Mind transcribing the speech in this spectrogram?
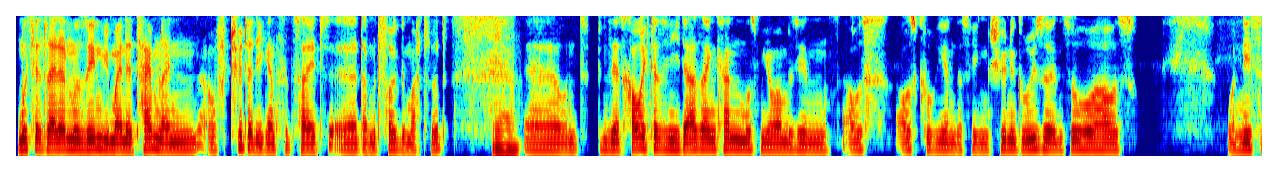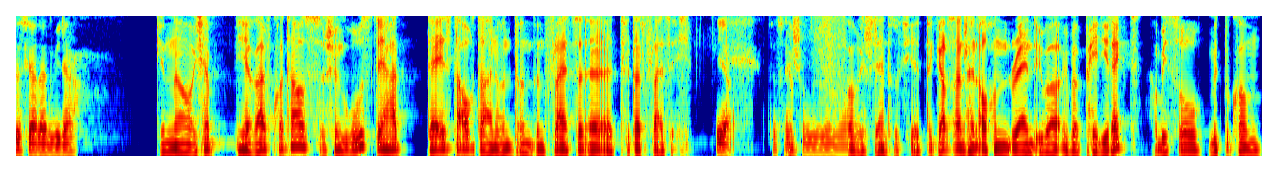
muss jetzt leider nur sehen, wie meine Timeline auf Twitter die ganze Zeit äh, damit vollgemacht wird. Ja. Äh, und bin sehr traurig, dass ich nicht da sein kann, muss mich aber ein bisschen aus, auskurieren. Deswegen schöne Grüße ins Soho-Haus und nächstes Jahr dann wieder. Genau, ich habe hier Ralf Kotthaus, schönen Gruß, der hat, der ist da auch da und, und, und fleiß, äh, twittert fleißig. Ja, das habe Ja, ich schon gesehen. Ja. War ich sehr interessiert. Da gab es anscheinend auch einen Rant über, über PayDirect, habe ich so mitbekommen.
